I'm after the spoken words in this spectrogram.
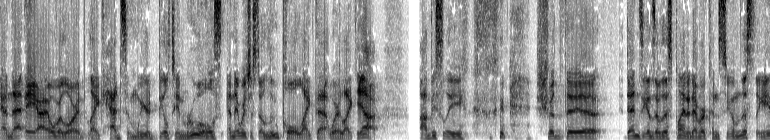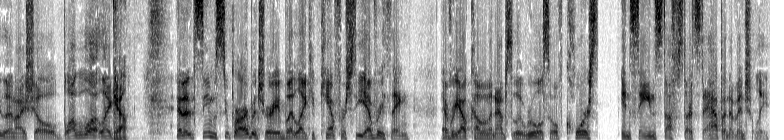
and that AI overlord like had some weird built-in rules and there was just a loophole like that where like yeah obviously should the denzians of this planet ever consume this thingy then I shall blah blah blah like Yeah. and it seems super arbitrary, but like you can't foresee everything, every outcome of an absolute rule. So of course, insane stuff starts to happen eventually.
